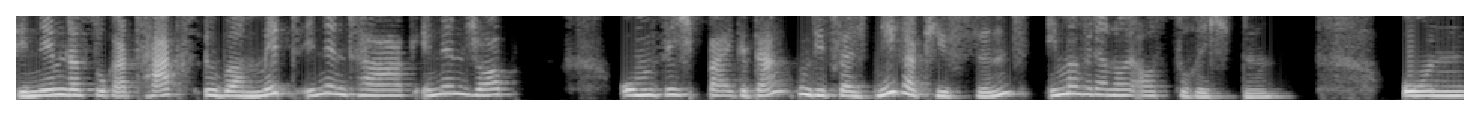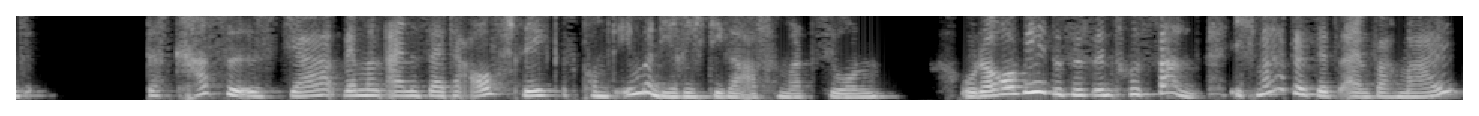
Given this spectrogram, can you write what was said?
die nehmen das sogar tagsüber mit in den Tag, in den Job, um sich bei Gedanken, die vielleicht negativ sind, immer wieder neu auszurichten. Und das Krasse ist ja, wenn man eine Seite aufschlägt, es kommt immer die richtige Affirmation. Oder Robby? Das ist interessant. Ich mache das jetzt einfach mal.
